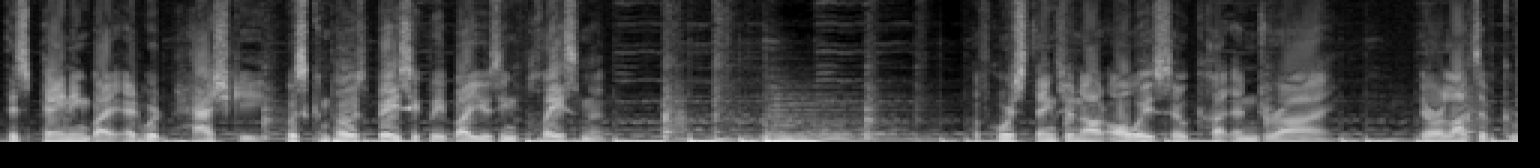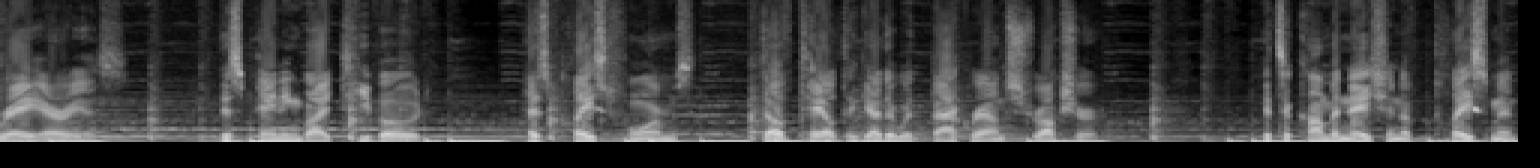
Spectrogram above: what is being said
This painting by Edward Paschke was composed basically by using placement. Of course, things are not always so cut and dry. There are lots of gray areas. This painting by Thiebaud has placed forms dovetailed together with background structure. It's a combination of placement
